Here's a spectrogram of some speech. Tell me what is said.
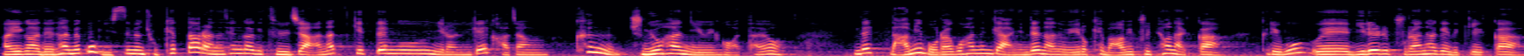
아이가 내 삶에 꼭 있으면 좋겠다라는 생각이 들지 않았기 때문이라는 게 가장 큰 중요한 이유인 것 같아요. 근데 남이 뭐라고 하는 게 아닌데 나는 왜 이렇게 마음이 불편할까? 그리고 왜 미래를 불안하게 느낄까?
